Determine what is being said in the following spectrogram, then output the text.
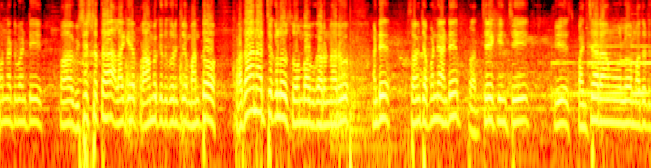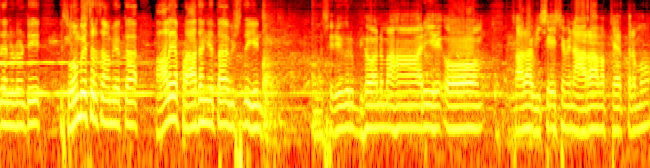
ఉన్నటువంటి విశిష్టత అలాగే ప్రాముఖ్యత గురించి మనతో ప్రధాన అర్చకులు సోమబాబు గారు ఉన్నారు. అంటే స్వామి చెప్పండి అంటే ప్రత్యేకించి ఈ పంచారామంలో మొదటిదైనటువంటి సోమేశ్వర స్వామి యొక్క ఆలయ ప్రాధాన్యత విశిష్టత ఏంటి? శ్రీ గురుభ్యో నమ హరి ఓం. చాలా విశేషమైన ఆరామ క్షేత్రము.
